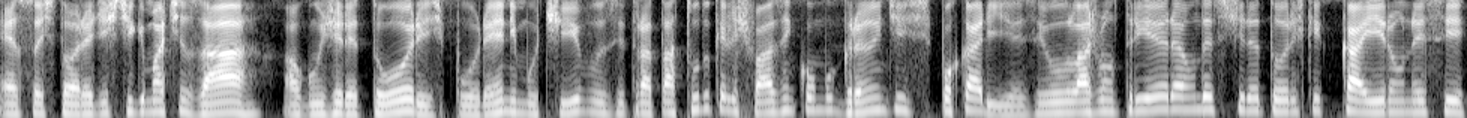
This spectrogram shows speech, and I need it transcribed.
essa história de estigmatizar alguns diretores por N motivos e tratar tudo que eles fazem como grandes porcarias. E o Lars von Trier é um desses diretores que caíram nesse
